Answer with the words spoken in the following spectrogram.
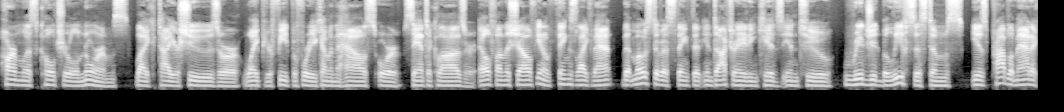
harmless cultural norms like tie your shoes or wipe your feet before you come in the house or Santa Claus or elf on the shelf, you know, things like that, that most of us think that indoctrinating kids into rigid belief systems is problematic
